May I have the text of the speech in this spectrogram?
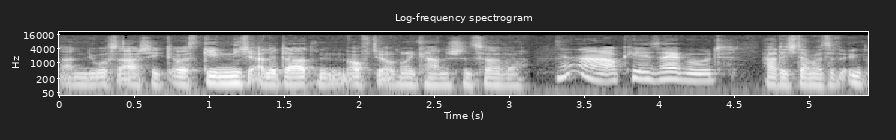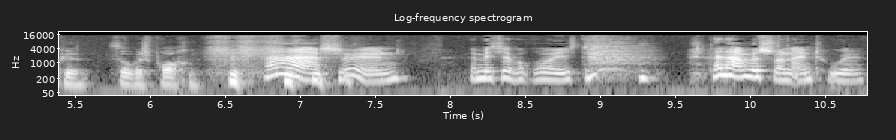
an die USA schickt. Aber es gehen nicht alle Daten auf die amerikanischen Server. Ah, okay, sehr gut. Hatte ich damals mit Inke so besprochen. Ah, schön. Bin ich ja beruhigt. Dann haben wir schon ein Tool,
